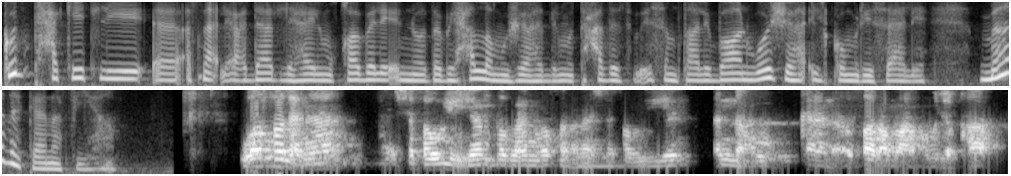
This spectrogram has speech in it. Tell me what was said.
كنت حكيت لي آه، أثناء الإعداد لهذه المقابلة أنه ذبيح الله مجاهد المتحدث باسم طالبان وجه لكم رسالة. ماذا كان فيها؟ وصلنا شفويا طبعا وصلنا شفويا أنه كان صار معه لقاء.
